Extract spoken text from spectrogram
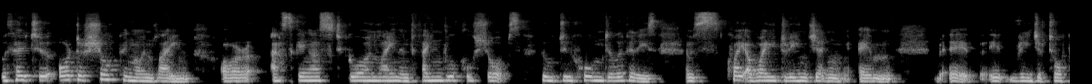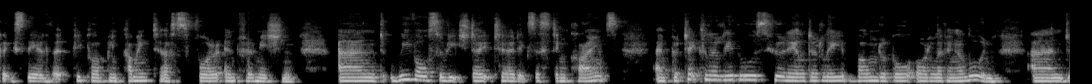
with how to order shopping online or asking us to go online and find local shops who'll do home deliveries. And it's quite a wide ranging um, uh, range of topics there that people have been coming to us for information. And we've also reached out to our existing clients, and particularly those who are elderly, vulnerable, or living alone. And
